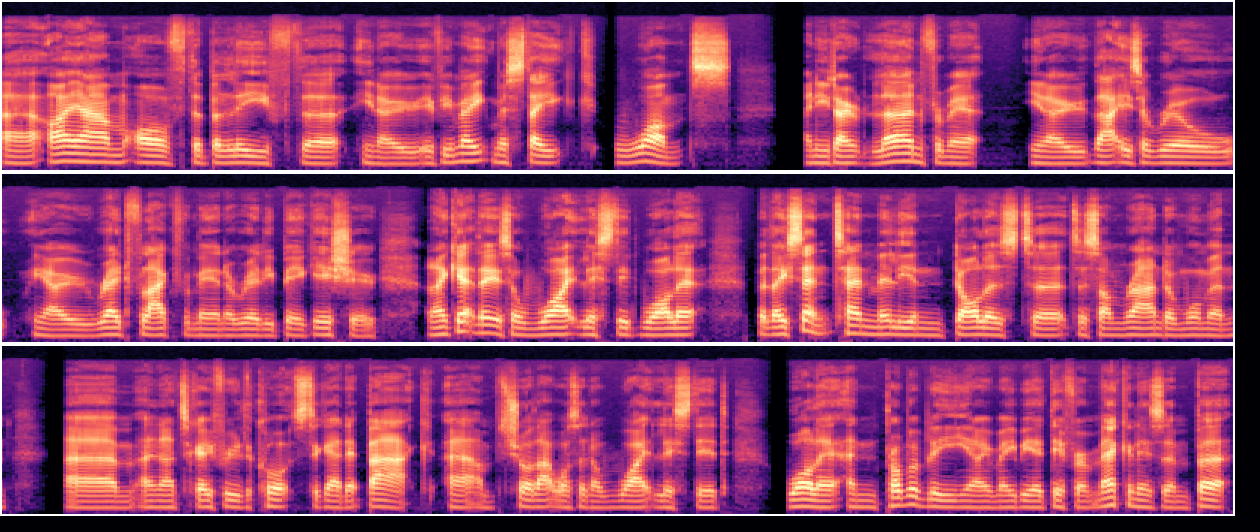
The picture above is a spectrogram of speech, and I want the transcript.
uh, I am of the belief that you know if you make mistake once and you don't learn from it, you know that is a real you know red flag for me and a really big issue. And I get that it's a whitelisted wallet, but they sent ten million dollars to to some random woman um, and had to go through the courts to get it back. Uh, I'm sure that wasn't a whitelisted wallet and probably you know maybe a different mechanism, but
